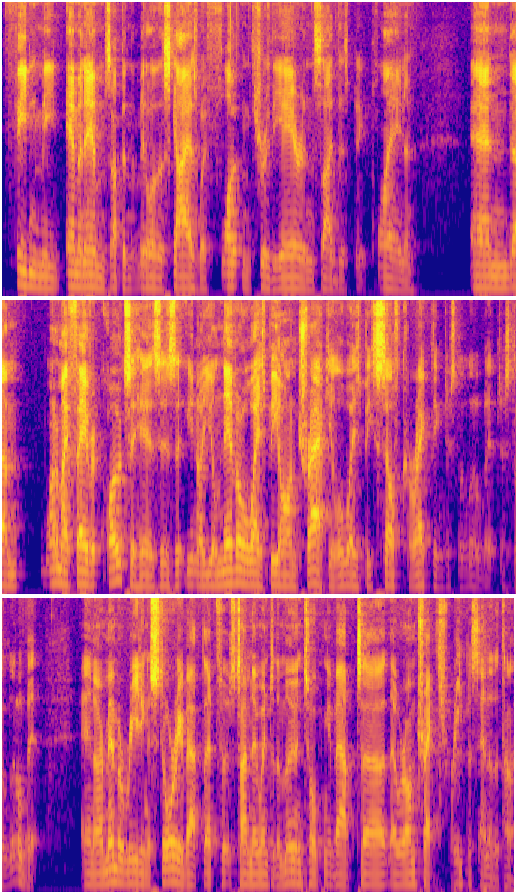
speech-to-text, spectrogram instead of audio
feeding me M and M's up in the middle of the sky as we're floating through the air inside this big plane, and and um, one of my favorite quotes of his is that you know you'll never always be on track. You'll always be self-correcting just a little bit, just a little bit. And I remember reading a story about that first time they went to the moon, talking about uh, they were on track three percent of the time.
